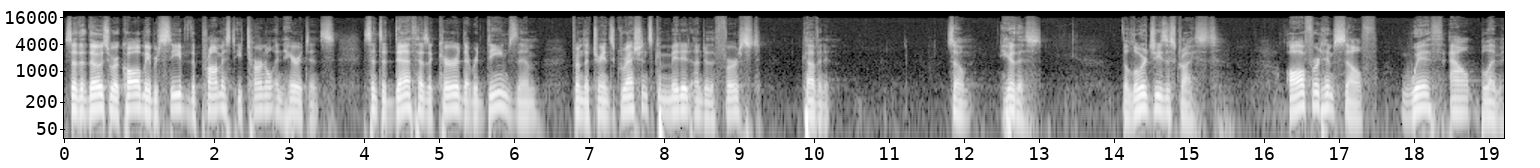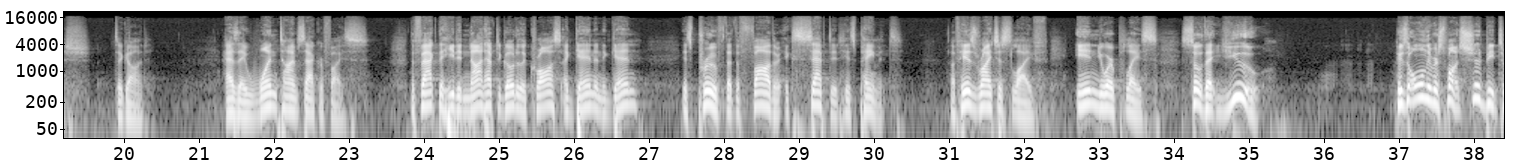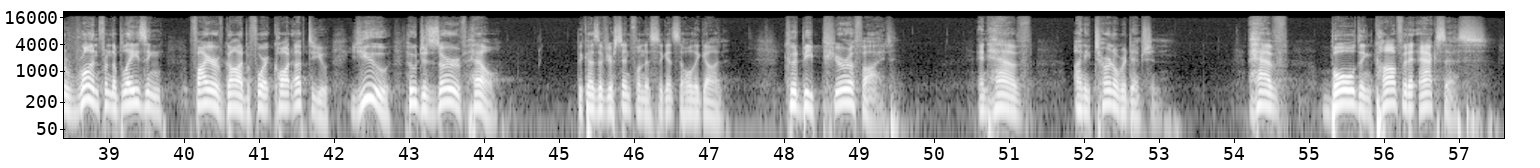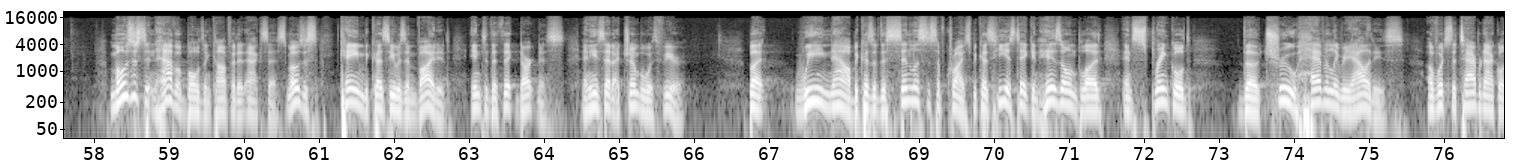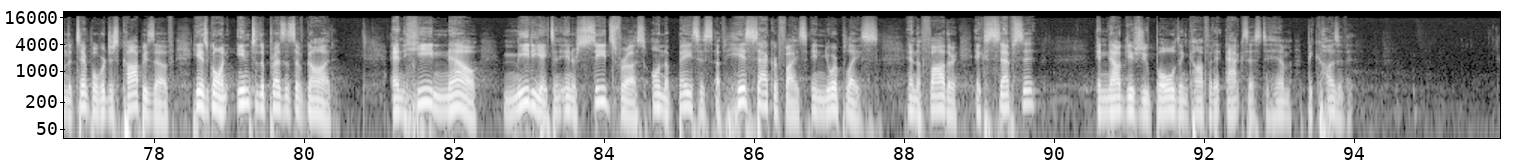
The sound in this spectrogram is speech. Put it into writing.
so that those who are called may receive the promised eternal inheritance, since a death has occurred that redeems them from the transgressions committed under the first covenant. So, hear this the Lord Jesus Christ offered himself without blemish to God as a one time sacrifice. The fact that he did not have to go to the cross again and again is proof that the Father accepted his payment of his righteous life in your place so that you, whose only response should be to run from the blazing fire of God before it caught up to you, you who deserve hell because of your sinfulness against the holy God, could be purified and have an eternal redemption, have bold and confident access. Moses didn't have a bold and confident access. Moses came because he was invited into the thick darkness, and he said, I tremble with fear. But we now, because of the sinlessness of Christ, because he has taken his own blood and sprinkled the true heavenly realities of which the tabernacle and the temple were just copies of, he has gone into the presence of God and he now mediates and intercedes for us on the basis of his sacrifice in your place. And the Father accepts it and now gives you bold and confident access to him because of it.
